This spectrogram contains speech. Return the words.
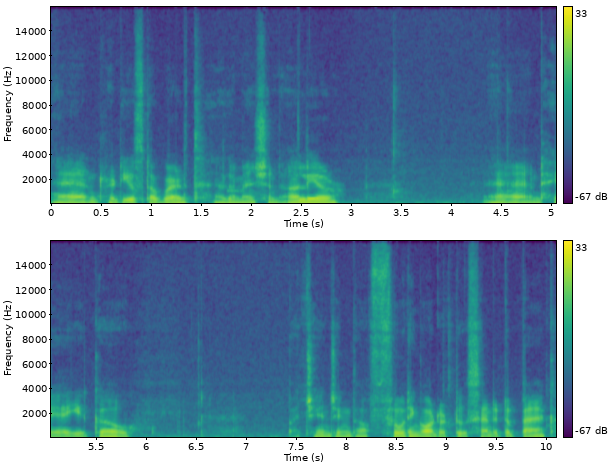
And reduce the width as I mentioned earlier. And here you go. By changing the floating order to send it to back.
